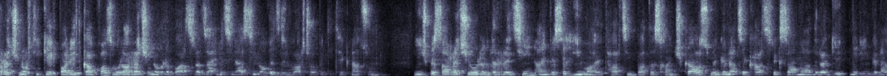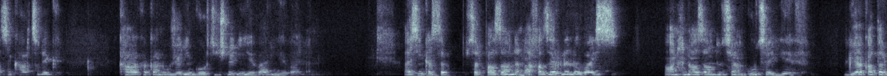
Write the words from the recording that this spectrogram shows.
առաջնորդի կերպարի հետ կապված, որ առաջին օրը բարձրաձայնեցին ասին ով է ձեր վարչապետի տեխնացուն ինչպես առաջի օրը լրրեցին, այնպես էլ հիմա այդ հարցին պատասխան չկա, ասում է գնացեք հարցրեք համանդրագետներին, գնացեք հարցրեք քաղաքական ուժերին, գործիչներին եւ այլն եւ այլն։ Այսինքն սրբազանը նախաձեռնելով այս անհնազանդության գուցե եւ լիակատար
